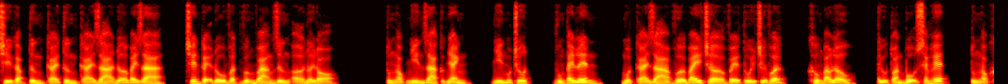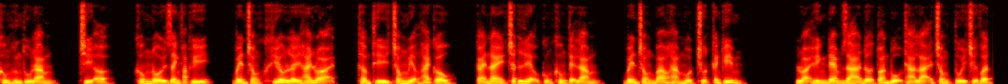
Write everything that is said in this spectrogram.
chỉ gặp từng cái từng cái giá đỡ bay ra, trên kệ đồ vật vững vàng dừng ở nơi đó. Tùng ngọc nhìn ra cực nhanh, nhìn một chút, vung tay lên, một cái giá vừa bay trở về túi chữ vật, không bao lâu tự toàn bộ xem hết, tùng ngọc không hứng thú lắm, chỉ ở, không nổi danh pháp khí, bên trong khiêu lấy hai loại, thầm thì trong miệng hai câu, cái này chất liệu cũng không tệ lắm, bên trong bao hàm một chút canh kim. Loại hình đem giá đỡ toàn bộ thả lại trong túi chữ vật,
